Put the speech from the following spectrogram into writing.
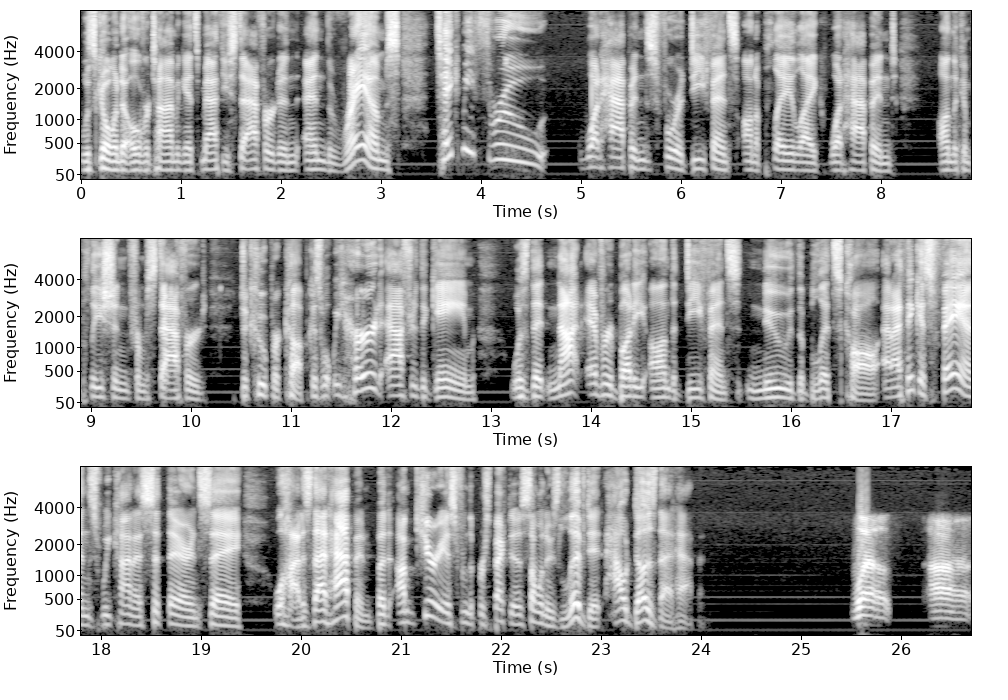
was going to overtime against Matthew Stafford and and the Rams. Take me through what happens for a defense on a play like what happened on the completion from Stafford to Cooper Kupp. Because what we heard after the game was that not everybody on the defense knew the blitz call. And I think as fans, we kind of sit there and say, well, how does that happen? But I'm curious from the perspective of someone who's lived it, how does that happen? Well, uh,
